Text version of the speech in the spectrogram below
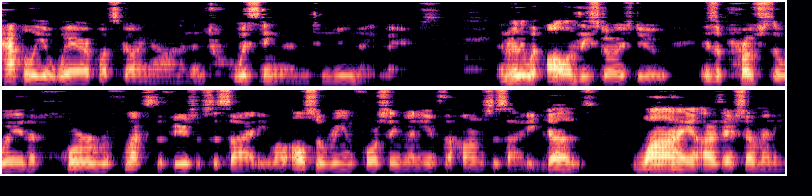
happily aware of what's going on and then twisting them into new nightmares. And really what all of these stories do is approach the way that horror reflects the fears of society while also reinforcing many of the harm society does. Why are there so many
